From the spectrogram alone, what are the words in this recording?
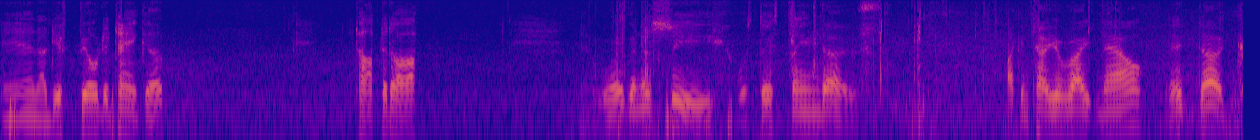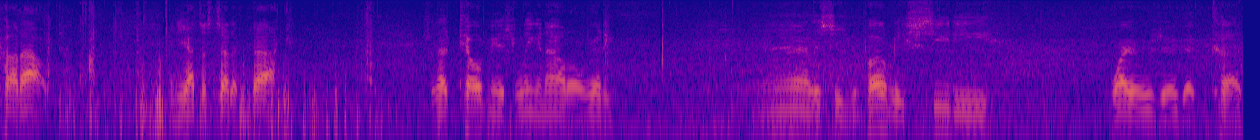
And I just filled the tank up. Topped it off. And we're going to see what this thing does. I can tell you right now, it does cut out. And you have to set it back. So that tells me it's leaning out already. Uh, let's you can probably see the wires there got cut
